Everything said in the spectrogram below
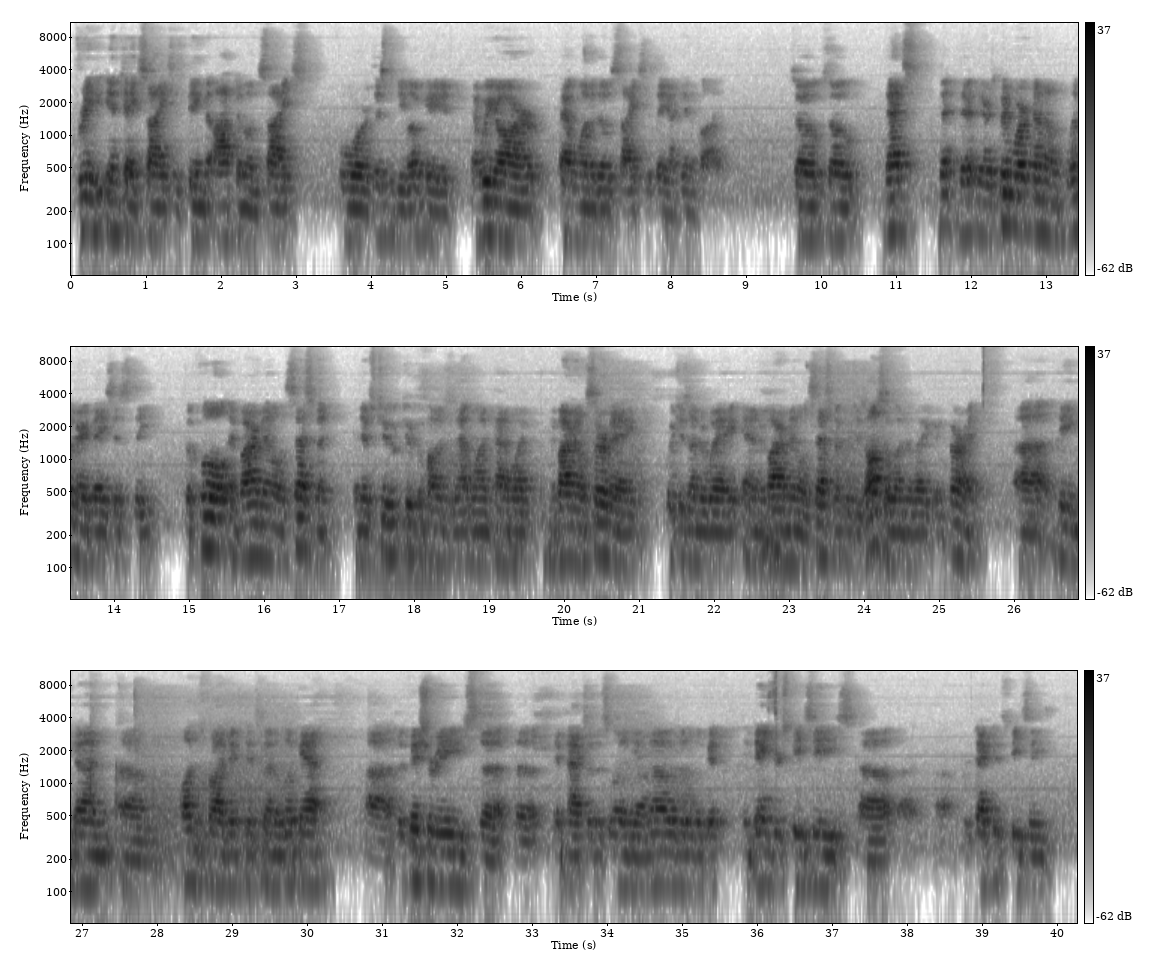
three intake sites as being the optimum sites for this to be located. And we are at one of those sites that they identified. So, so that's, that, there, there's been work done on a preliminary basis, the, the full environmental assessment, and there's two, two components to that, one kind of like an environmental survey, which is underway, and an environmental assessment, which is also underway concurrent, uh, being done, um, on this project, it's gonna look at, uh, the fisheries, the, the impacts of the salinity on those, it'll look at endangered species, uh, uh, protected species,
